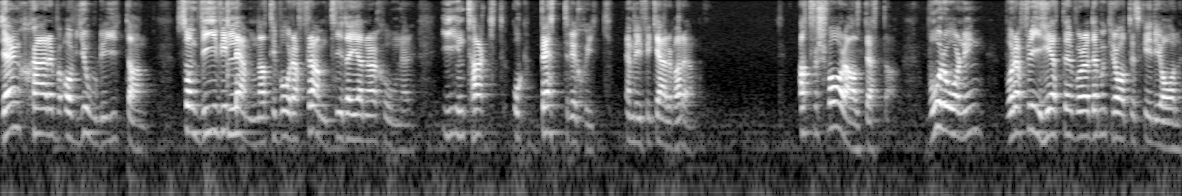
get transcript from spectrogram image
Den skärv av jordytan som vi vill lämna till våra framtida generationer i intakt och bättre skick än vi fick ärva den. Att försvara allt detta, vår ordning, våra friheter, våra demokratiska ideal,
